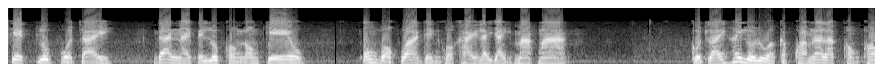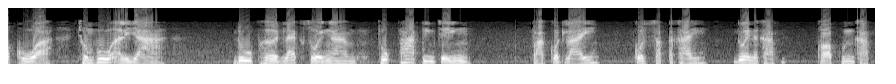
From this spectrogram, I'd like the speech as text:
เก็ตรูปหัวใจ ด้านในเป็นรูปของน้องเกล ต้องบอกว่าเด่นกว่าใครและใหญ่มากๆ กดไลค์ให้รัวๆกับความน่ารักของครอบครัว ชมพู่อารยา ดูเพลินและสวยงามทุกภาพจริงๆ ฝากกดไลค์ กดซับตะไคร้ด้วยนะครับ ขอบคุณครับ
